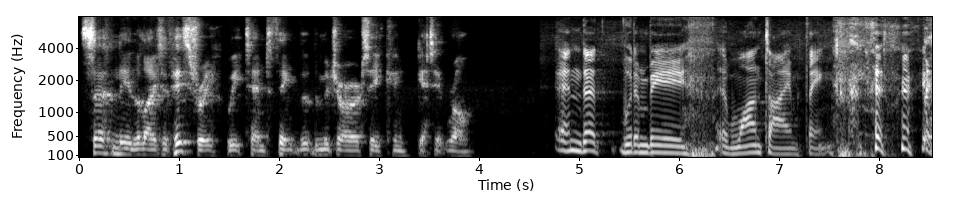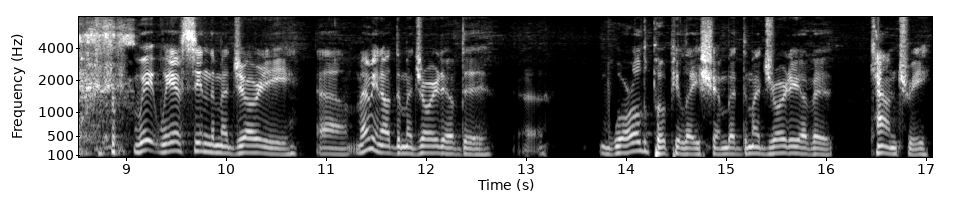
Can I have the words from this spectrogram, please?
certainly in the light of history, we tend to think that the majority can get it wrong. And that wouldn't be a one-time thing. we we have seen the majority, uh, maybe not the majority of the uh, world population, but the majority of a country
